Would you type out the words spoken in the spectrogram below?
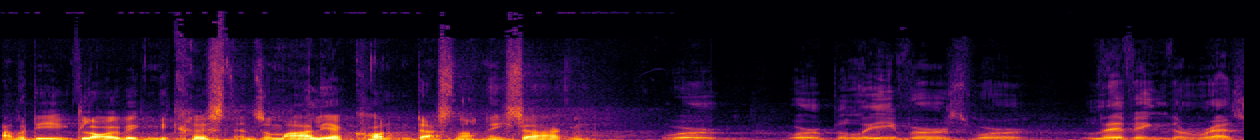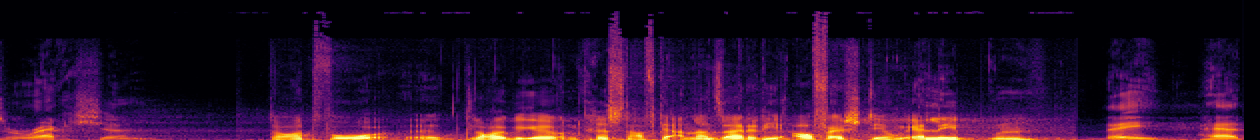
Aber die Gläubigen, die Christen in Somalia konnten das noch nicht sagen. Where, where believers were living the resurrection, Dort, wo äh, Gläubige und Christen auf der anderen Seite die Auferstehung erlebten, they had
